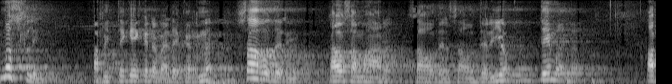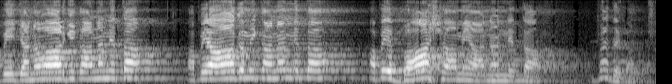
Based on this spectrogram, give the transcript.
මුස්ලිම්. අපිත් එක එකට වැඩ කරන සහෝදරයෝ. තව සමහර සහෝදර සහෝදරියෝ දෙමළ. අපේ ජනවාර්ගික අනන්‍යතා, අපේ ආගමික අනන්‍යතා, අපේ භාෂාමය අනන්‍යතා වැදගත්.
